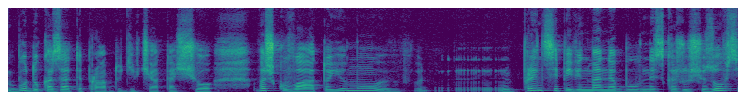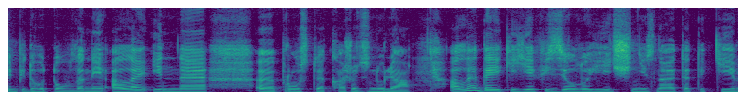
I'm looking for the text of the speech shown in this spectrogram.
буду казати правду, дівчата, що важкувато йому. В принципі, він в мене був, не скажу, що зовсім підготовлений, але і не е, просто, як кажуть, з нуля. Але деякі є фізіологічні, знаєте, такі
